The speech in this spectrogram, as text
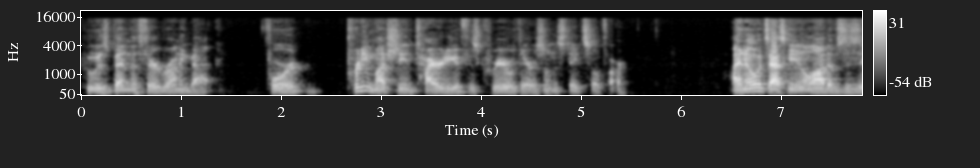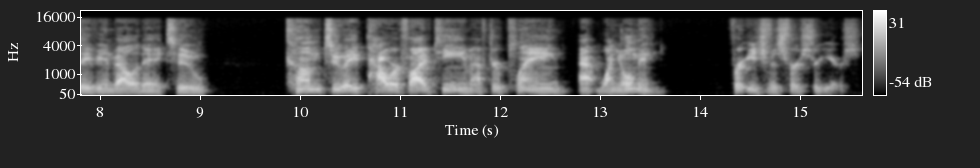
who has been the third running back for pretty much the entirety of his career with Arizona State so far. I know it's asking a lot of Xavier Valladay to come to a Power Five team after playing at Wyoming for each of his first three years.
